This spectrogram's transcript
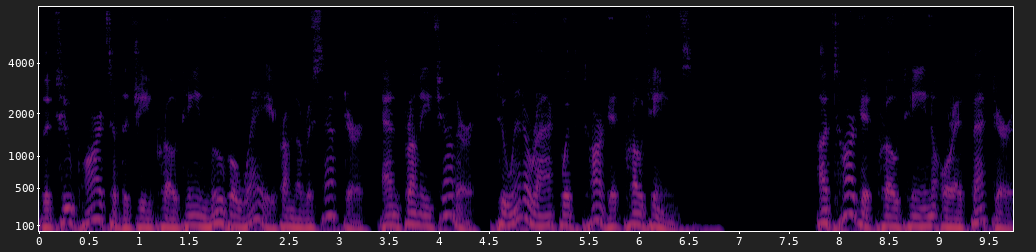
The two parts of the G protein move away from the receptor and from each other to interact with target proteins. A target protein or effector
